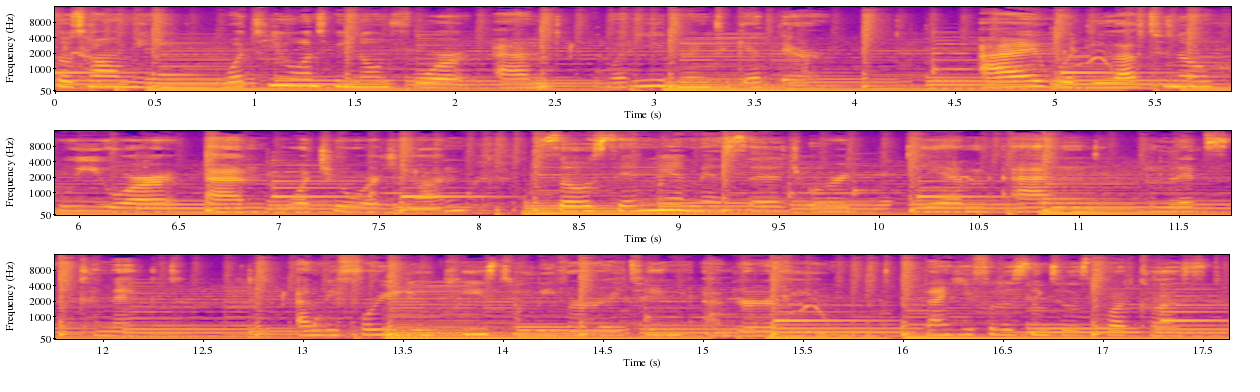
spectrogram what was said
So tell me, what do you want to be known for and what are you doing to get there? I would love to know who you are and what you're working on. So send me a message or DM and let's connect. And before you do, please do leave a rating and a review. Thank you for listening to this podcast.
